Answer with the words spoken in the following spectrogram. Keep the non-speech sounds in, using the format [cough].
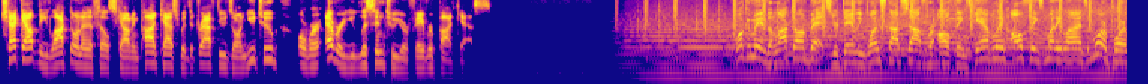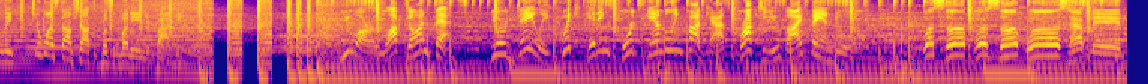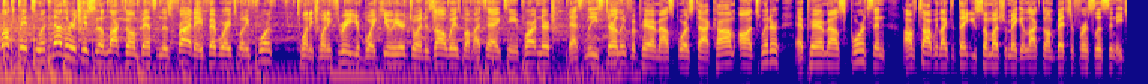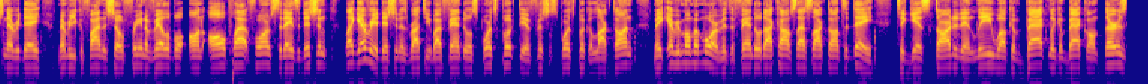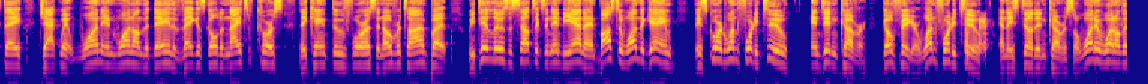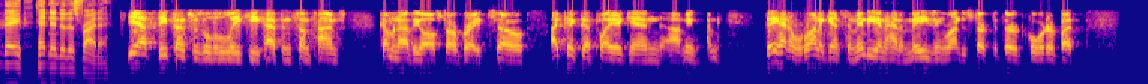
Check out the Locked On NFL Scouting podcast with the draft dudes on YouTube or wherever you listen to your favorite podcasts. Welcome in to Locked On Bets, your daily one stop shop for all things gambling, all things money lines, and more importantly, it's your one stop shop to put some money in your pocket. You are Locked On Bets, your daily quick hitting sports gambling podcast brought to you by FanDuel. What's up? What's up? What's happening? Welcome into another edition of Locked On Bets on this Friday, February 24th. 2023. Your boy Q here, joined as always by my tag team partner. That's Lee Sterling for ParamountSports.com on Twitter at Paramount Sports. And off top, we'd like to thank you so much for making Locked On Bet your first listen each and every day. Remember, you can find the show free and available on all platforms. Today's edition, like every edition, is brought to you by FanDuel Sportsbook, the official sportsbook of Locked On. Make every moment more. Visit FanDuel.com slash Locked On today to get started. And Lee, welcome back. Looking back on Thursday, Jack went one and one on the day. The Vegas Golden Knights, of course, they came through for us in overtime, but we did lose the Celtics in Indiana, and Boston won the game. They scored 142 and didn't cover. Go figure. 142, [laughs] and they still didn't cover. So one and one on the day heading into this Friday. Yeah, defense was a little leaky. Happens sometimes coming out of the All Star break. So I picked that play again. I mean, I mean, they had a run against them. Indiana had an amazing run to start the third quarter, but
